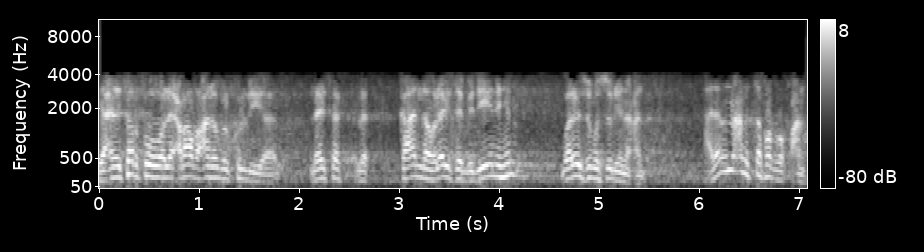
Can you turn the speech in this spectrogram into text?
يعني تركه والإعراض عنه بالكلية ليس كأنه ليس بدينهم وليسوا مسؤولين عنه. هذا من معنى التفرق عنه.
